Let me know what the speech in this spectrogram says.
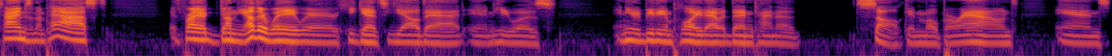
times in the past, it's probably gone the other way where he gets yelled at and he was, and he would be the employee that would then kind of sulk and mope around and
